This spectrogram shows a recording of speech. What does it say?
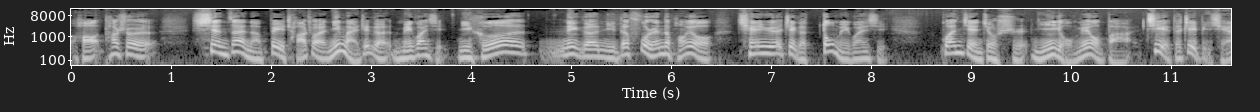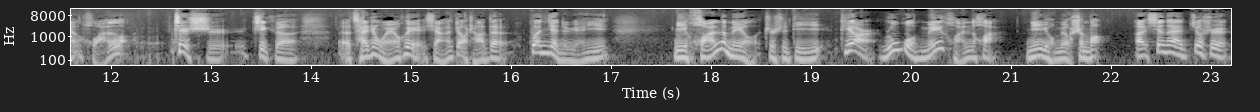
好，他是现在呢被查出来，你买这个没关系，你和那个你的富人的朋友签约这个都没关系，关键就是你有没有把借的这笔钱还了，这是这个呃财政委员会想要调查的关键的原因。你还了没有？这是第一。第二，如果没还的话，你有没有申报？呃，现在就是，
